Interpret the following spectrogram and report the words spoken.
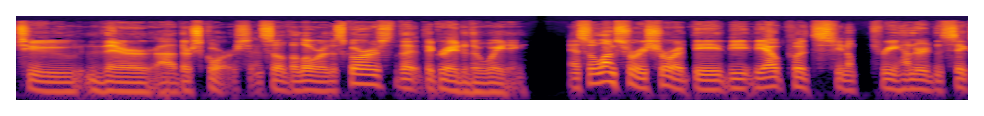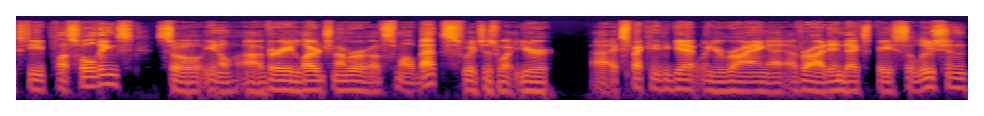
to their their scores. And so the lower the scores, the, the greater the weighting. And so, long story short, the, the, the outputs, you know, 360 plus holdings. So, you know, a very large number of small bets, which is what you're uh, expecting to get when you're buying a, a broad index based solution.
